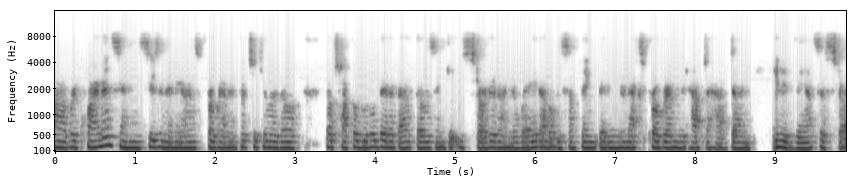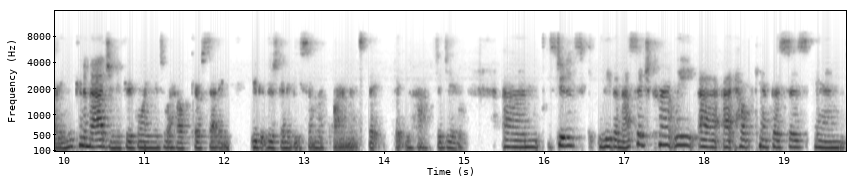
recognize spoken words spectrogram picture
uh, requirements. And in Susan and Aaron's program in particular, they'll, they'll talk a little bit about those and get you started on your way. That'll be something that in your next program you'd have to have done in advance of starting. You can imagine if you're going into a healthcare setting, there's going to be some requirements that, that you have to do. Um, students leave a message currently uh, at health campuses and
